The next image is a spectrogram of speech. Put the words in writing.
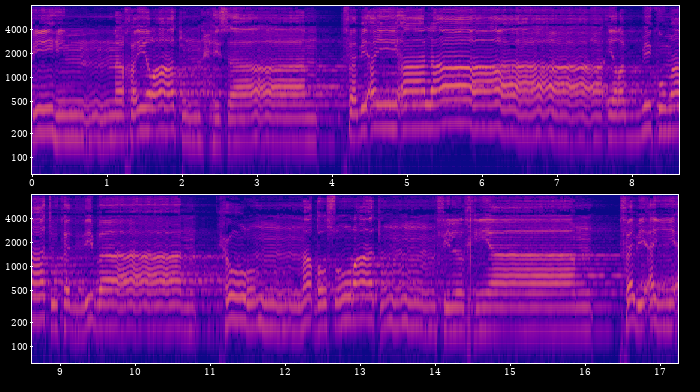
فيهن خيرات حسان. فبأي آلاء ربكما تكذبان؟ حور مقصورات في الخيام. فبأي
